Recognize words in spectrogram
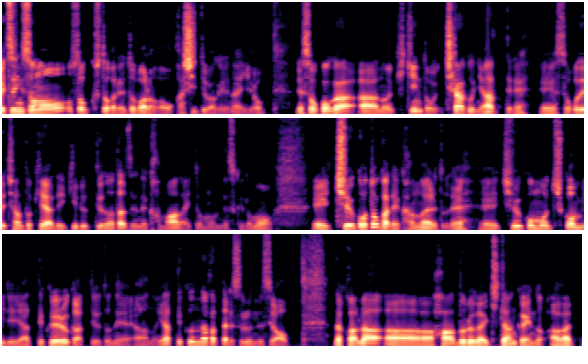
別にそのソックスとかレッドバロンがおかしいっていうわけじゃないよ。でそこが、あの、きちんと近くにあってね、えー、そこでちゃんとケアできるっていうのは全然構わないと思うんですけども、えー、中古とかで考えるとね、えー、中古持ち込みでやってくれるかっていうとね、あの、やってくんなかったりするんですよ。だから、あハードルが一段階の上がっ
